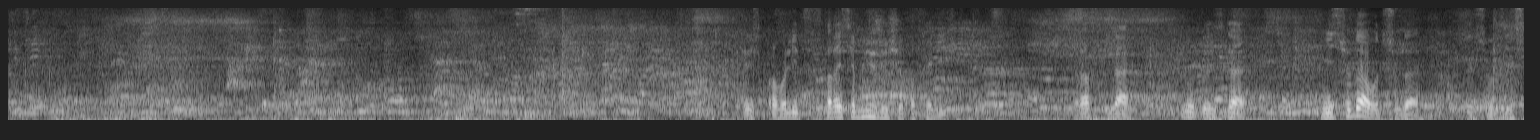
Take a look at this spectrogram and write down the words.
Специфику. То есть провалиться. Старайся ближе еще подходить. Раз, да. Ну, то есть, да. Не сюда, вот сюда. То есть вот здесь,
